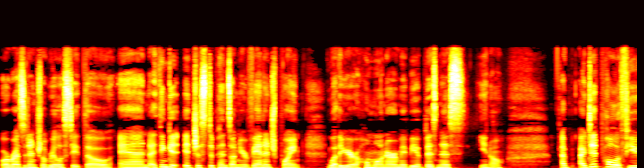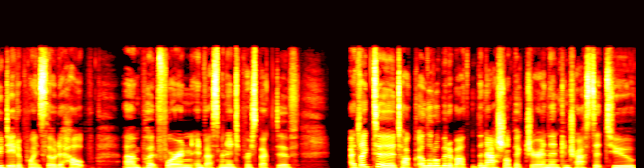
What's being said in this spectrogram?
or residential real estate, though, and I think it, it just depends on your vantage point, whether you're a homeowner, maybe a business, you know. I, I did pull a few data points, though, to help um, put foreign investment into perspective. I'd like to talk a little bit about the national picture and then contrast it to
